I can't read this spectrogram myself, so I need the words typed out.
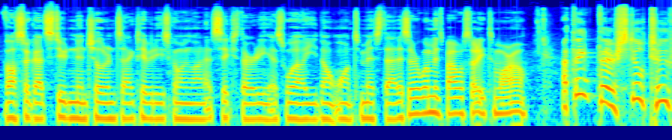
We've also got student and children's activities going on at 6:30 as well. You don't want to miss that. Is there a women's Bible study tomorrow? I think there's still two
